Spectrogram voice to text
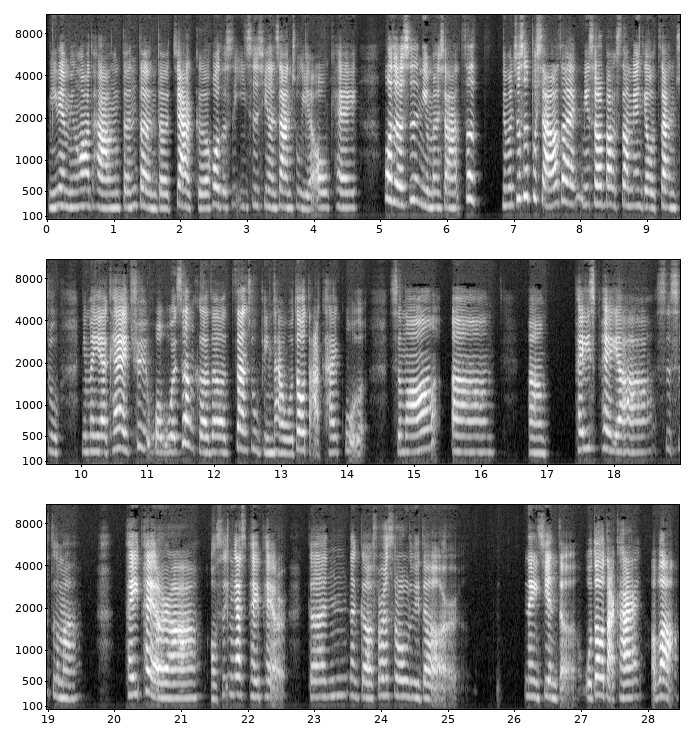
迷恋棉花糖等等的价格，或者是一次性的赞助也 OK。或者是你们想这，你们就是不想要在 Mr. Box 上面给我赞助，你们也可以去我我任何的赞助平台我都打开过了，什么嗯嗯 PayPay 啊，是是这个吗？PayPal 啊，哦是应该是 PayPal 跟那个 Firstory 的内建的我都有打开，好不好？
